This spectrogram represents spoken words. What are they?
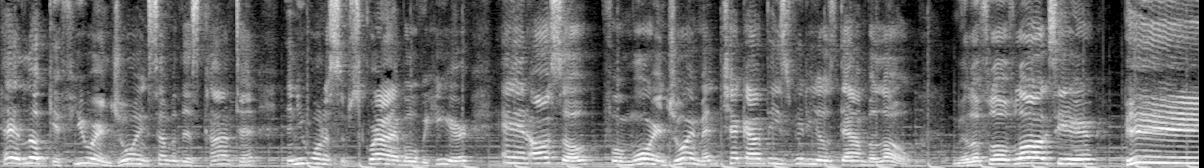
Hey, look, if you are enjoying some of this content, then you want to subscribe over here. And also, for more enjoyment, check out these videos down below. Miller Flow Vlogs here. Peace!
